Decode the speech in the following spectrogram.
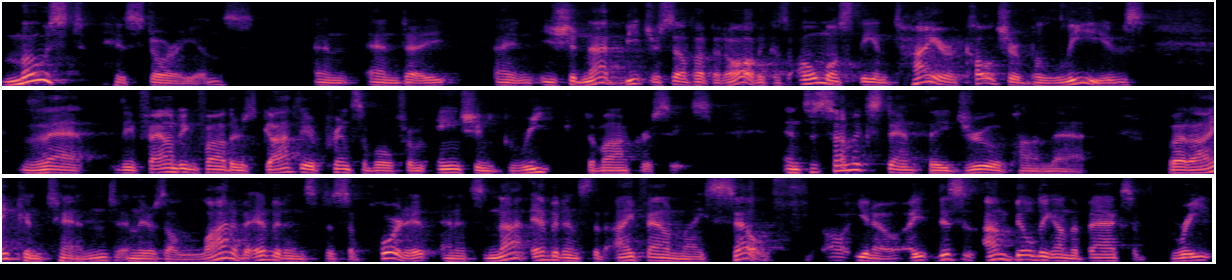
most historians, and and uh, and you should not beat yourself up at all because almost the entire culture believes that the founding fathers got their principle from ancient Greek democracies. And to some extent, they drew upon that. But I contend, and there's a lot of evidence to support it, and it's not evidence that I found myself. Oh, you know, I, this is I'm building on the backs of great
